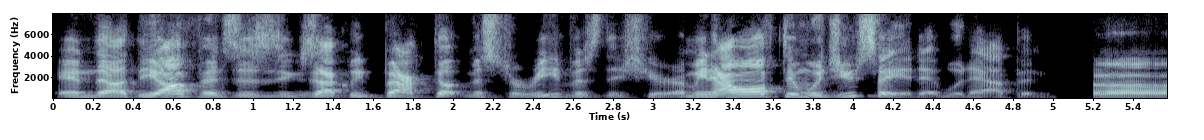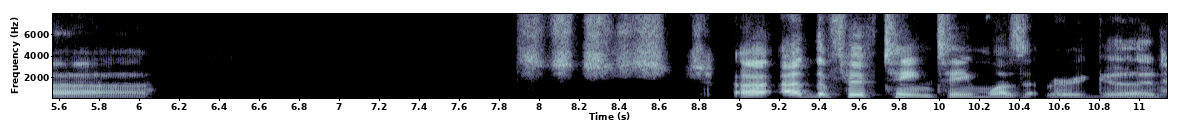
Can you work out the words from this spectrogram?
And uh, the offense is exactly backed up Mr. Rivas this year. I mean, how often would you say it, it would happen? Uh, the 15 team wasn't very good.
